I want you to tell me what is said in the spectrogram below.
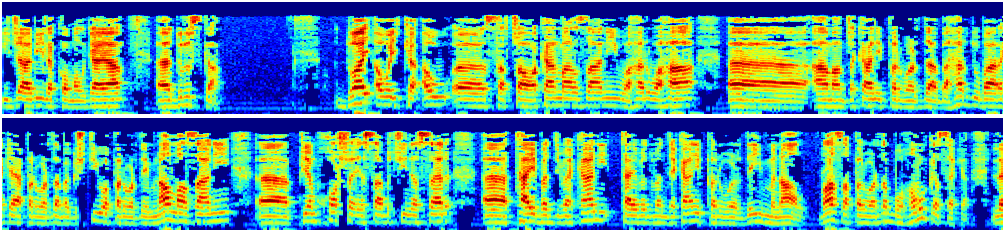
ئیجابی لە کۆمەڵگایا دروست کا. دوای ئەوەی کە ئەو سەرچاوەکانمان زانی و هەروەها ئامانجەکانی پەروەردە بە هەردوو بارەکە پەروەردە بەگشتی و پەروەردەی مناڵمان زانی پێم خۆشە ئێستا بچینە سەر تایبەتمەکانی تایبەتمەندەکانی پەروەردەی مناڵ ڕاستە پەروەردە بۆ هەموو کەسەکە لە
